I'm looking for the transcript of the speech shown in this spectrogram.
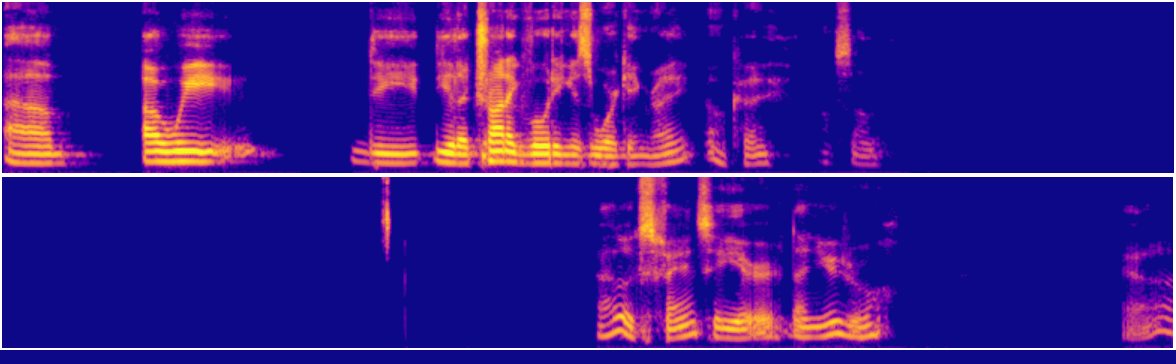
Um, Are we, the, the electronic voting is working, right? Okay, awesome. That looks fancier than usual. Yeah.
